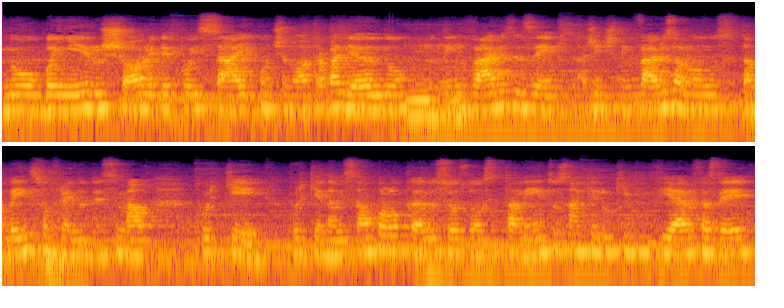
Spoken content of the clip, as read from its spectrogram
no banheiro, choram e depois saem e continuam trabalhando. Uhum. Eu tenho vários exemplos. A gente tem vários alunos também sofrendo desse mal. Por quê? Porque não estão colocando os seus dons e talentos naquilo que vieram fazer,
